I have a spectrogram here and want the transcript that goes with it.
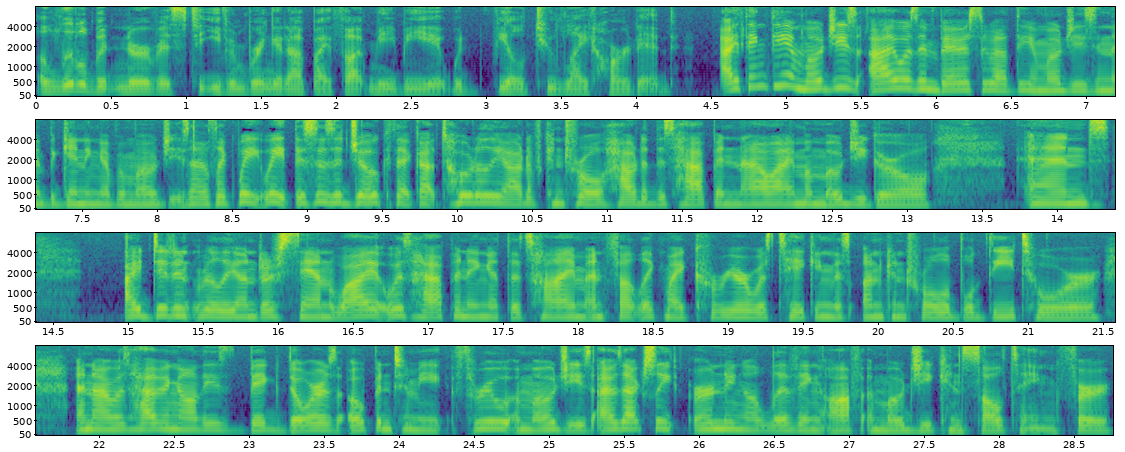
a little bit nervous to even bring it up. I thought maybe it would feel too lighthearted. I think the emojis, I was embarrassed about the emojis in the beginning of emojis. I was like, wait, wait, this is a joke that got totally out of control. How did this happen? Now I'm emoji girl. And I didn't really understand why it was happening at the time and felt like my career was taking this uncontrollable detour. And I was having all these big doors open to me through emojis. I was actually earning a living off emoji consulting for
